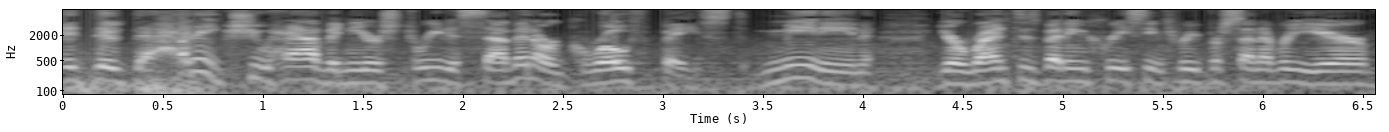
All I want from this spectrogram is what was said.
it, the, the, headaches you have in years three to seven are growth based, meaning your rent has been increasing 3% every year,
